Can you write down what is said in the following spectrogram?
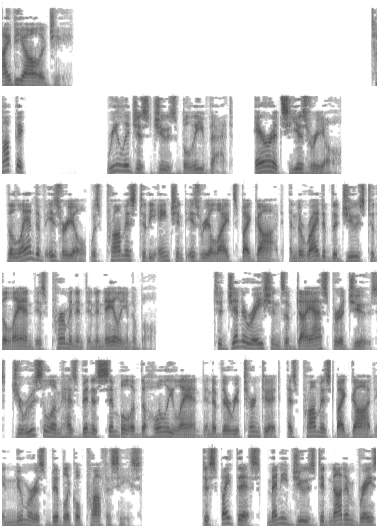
Ideology Topic Religious Jews believe that Eretz Yisrael, the land of Israel, was promised to the ancient Israelites by God, and the right of the Jews to the land is permanent and inalienable. To generations of diaspora Jews, Jerusalem has been a symbol of the Holy Land and of their return to it, as promised by God in numerous biblical prophecies. Despite this, many Jews did not embrace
